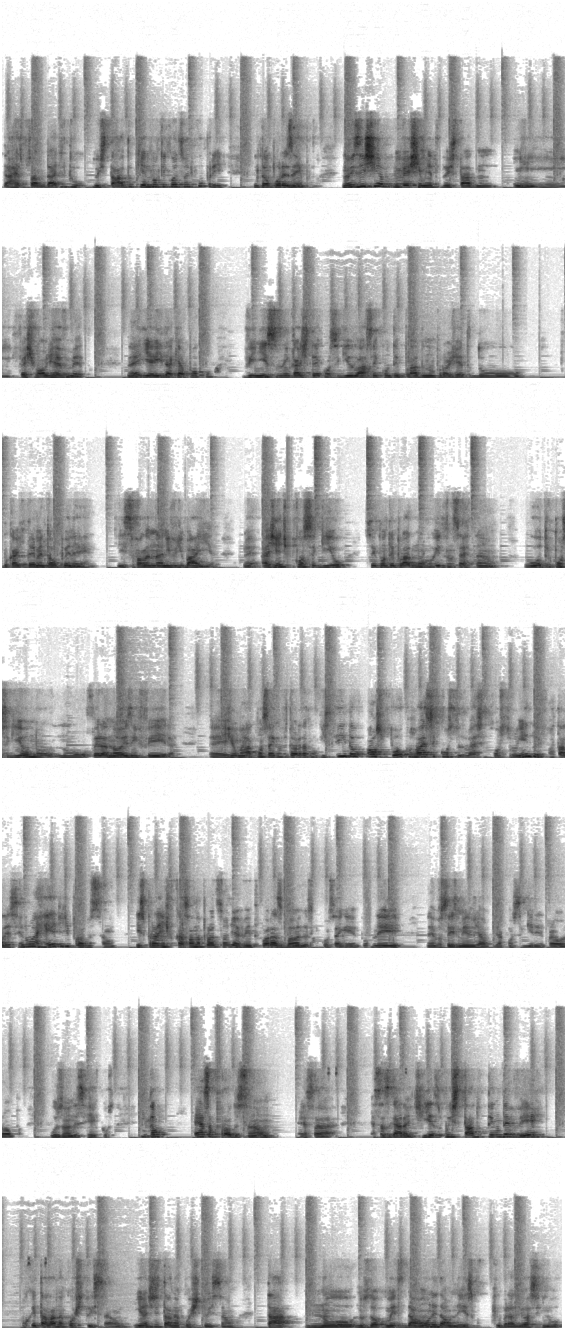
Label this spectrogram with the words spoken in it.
da responsabilidade do, do Estado que ele não tem condição de cumprir. Então, por exemplo, não existia investimento do Estado em, em festival de heavy metal. Né? E aí, daqui a pouco, Vinícius em Caeté conseguiu lá ser contemplado num projeto do, do Caeté Mental Air. Isso falando a nível de Bahia. Né? A gente conseguiu ser contemplado no Ruídos no Sertão. O outro conseguiu no, no Feira Nós em Feira. É, Gilmar consegue a vitória da conquista. Então, aos poucos, vai se, vai se construindo e fortalecendo uma rede de produção. Isso para a gente ficar só na produção de evento, fora as bandas que conseguem ir turnê, né, vocês mesmos já, já conseguiram ir para a Europa usando esse recurso. Então, essa produção, essa, essas garantias, o Estado tem um dever, porque está lá na Constituição, e antes de estar tá na Constituição, está no, nos documentos da ONU e da Unesco que o Brasil assinou,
